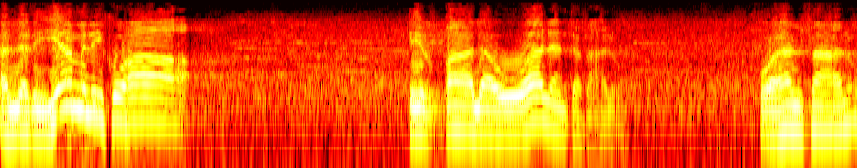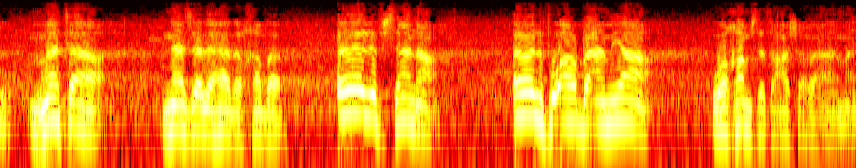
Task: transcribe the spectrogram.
الذي يملكها إذ قال ولن تفعلوا. وهل فعلوا؟ متى نزل هذا الخبر؟ ألف سنة. ألف وأربعمائة وخمسة عشر عاما.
